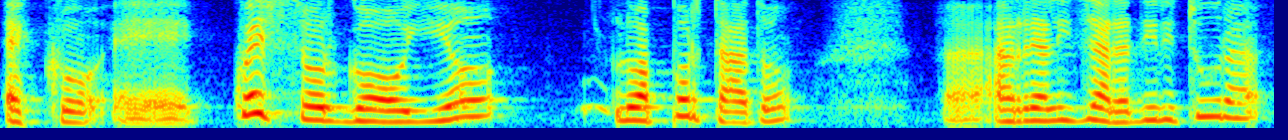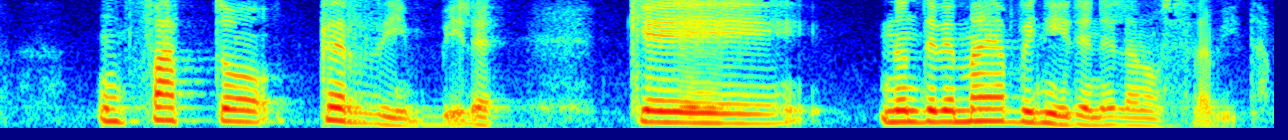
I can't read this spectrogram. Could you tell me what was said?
Ecco, eh, questo orgoglio lo ha portato a realizzare addirittura un fatto terribile che non deve mai avvenire nella nostra vita.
